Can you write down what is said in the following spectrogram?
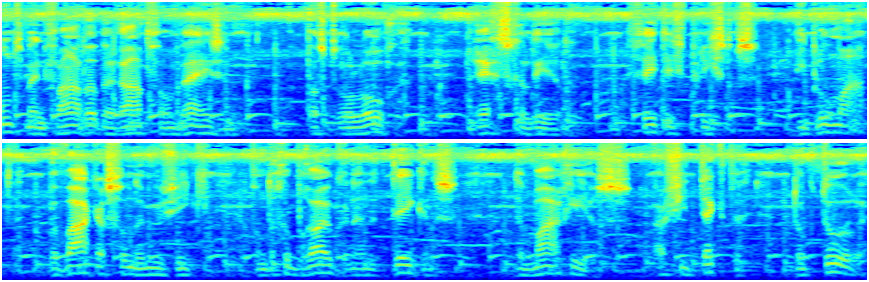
Rond mijn vader de raad van wijzen, astrologen, rechtsgeleerden, fetishpriesters, diplomaten, bewakers van de muziek, van de gebruiken en de tekens, de magiërs, architecten, doktoren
